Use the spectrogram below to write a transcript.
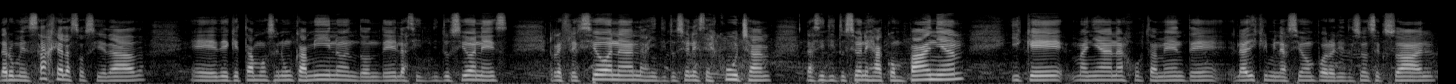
dar un mensaje a la sociedad eh, de que estamos en un camino en donde las instituciones reflexionan, las instituciones escuchan, las instituciones acompañan y que mañana justamente la discriminación por orientación sexual,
